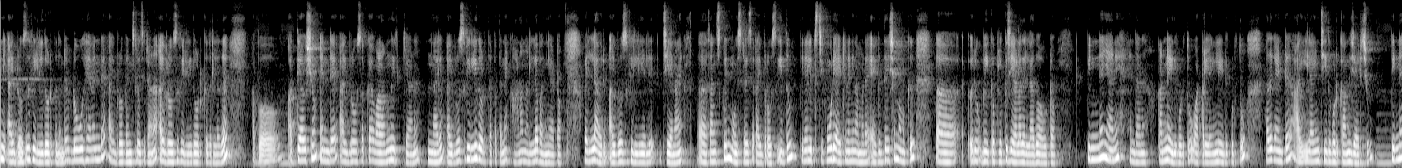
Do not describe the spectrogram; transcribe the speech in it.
ഇനി ഐബ്രോസ് ഫിൽ ചെയ്ത് കൊടുക്കുന്നുണ്ട്. ബ്ലൂ ഹെവന്റെ ഐബ്രോ പെൻസിൽ വെച്ചിട്ടാണ് ഐബ്രോസ് ഫിൽ ചെയ്ത് കൊടുക്കുന്നുള്ളത് അപ്പോൾ അത്യാവശ്യം എന്റെ ഐബ്രോസ് ഒക്കെ വളർന്നിരിക്കുകയാണ്. എന്നാലും ഐബ്രോസ് ഫില്ല് ചെയ്ത് കൊടുത്തപ്പോൾ തന്നെ കാണാൻ നല്ല ഭംഗിയാട്ടോ അപ്പോൾ എല്ലാവരും ഐബ്രോസ് ഫില്ല് ചെയ്യൽ ചെയ്യണേ. സൺസ്ക്രീൻ മോയ്സ്ചറൈസർ ഐബ്രോസ് ഇതും പിന്നെ ലിപ്സ്റ്റിക്കും കൂടി ആയിട്ടുണ്ടെങ്കിൽ നമ്മുടെ ഏകദേശം നമുക്ക് ഒരു മേക്കപ്പ് ലുക്ക് ചെയ്യാനുള്ളത് എല്ലാതും ആവും പിന്നെ ഞാൻ എന്താണ് കണ്ണ് എഴുതി കൊടുത്തു വാട്ടർ ലൈനിൽ എഴുതി കൊടുത്തു. അത് കഴിഞ്ഞിട്ട് ഐ ലൈൻ ചെയ്ത് കൊടുക്കാമെന്ന് വിചാരിച്ചു. പിന്നെ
